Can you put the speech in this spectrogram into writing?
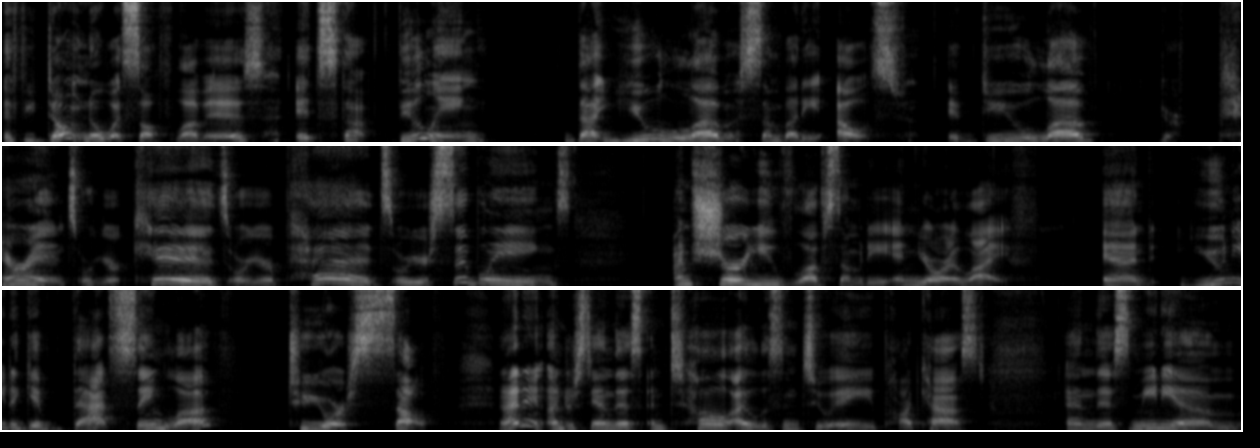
if you don't know what self love is, it's that feeling that you love somebody else. If do you love your parents or your kids or your pets or your siblings? I'm sure you've loved somebody in your life, and you need to give that same love to yourself. And I didn't understand this until I listened to a podcast, and this medium.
